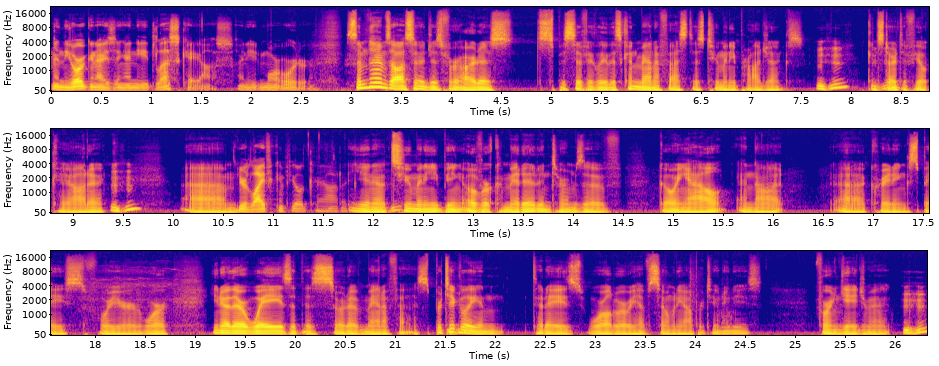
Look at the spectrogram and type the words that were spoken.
In the organizing, I need less chaos. I need more order. Sometimes also just for artists specifically, this can manifest as too many projects. Mm-hmm. Can start to feel chaotic. Mm-hmm. Um, Your life can feel chaotic. you know, Mhm. too many being overcommitted in terms of going out and not uh, creating space for your work. You know, there are ways that this sort of manifests, particularly in today's world where we have so many opportunities for engagement Mm-hmm.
